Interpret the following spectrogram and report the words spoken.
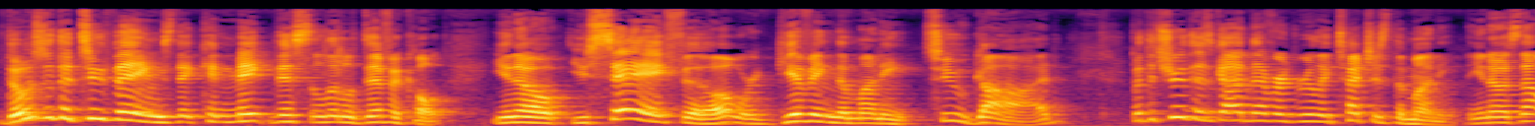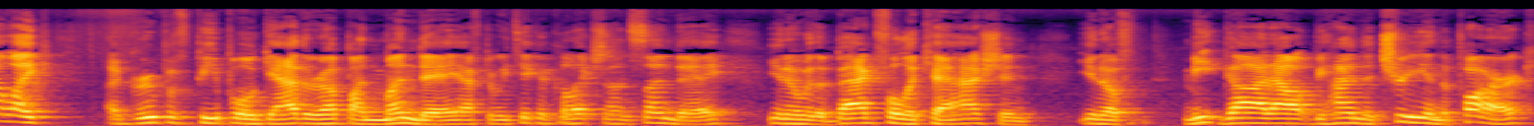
those are the two things that can make this a little difficult. You know, you say, Phil, we're giving the money to God, but the truth is God never really touches the money. You know, it's not like a group of people gather up on Monday after we take a collection on Sunday, you know, with a bag full of cash and, you know, meet God out behind the tree in the park,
